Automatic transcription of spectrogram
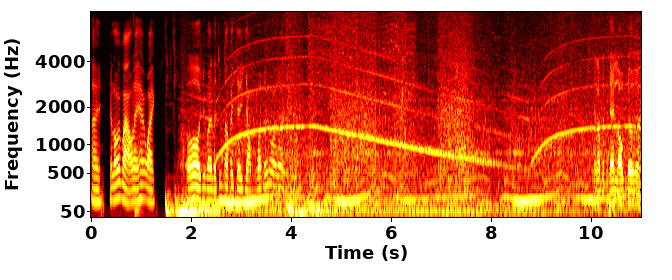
Đây, cái lối vào đây các bạn? Ồ, như vậy là chúng ta phải chạy vòng qua nữa các bạn ơi vậy là mình chạy lộn đường rồi.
